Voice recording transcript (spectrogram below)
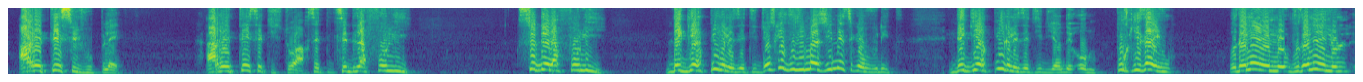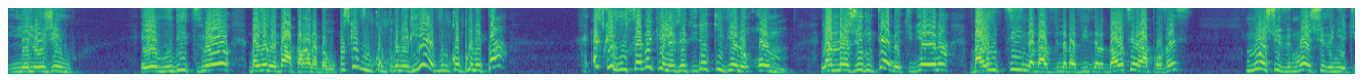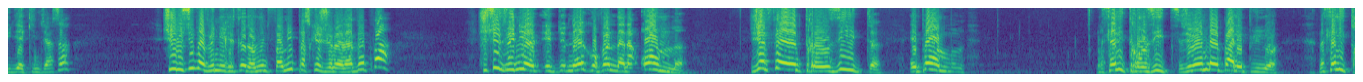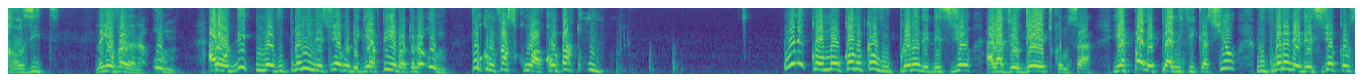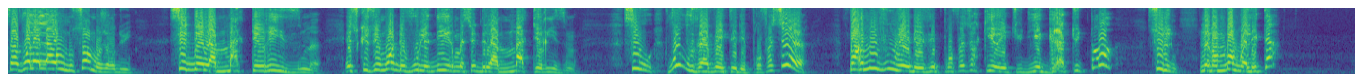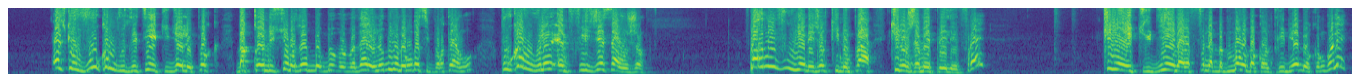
Arrêtez s'il vous plaît. Arrêtez cette histoire. C'est de la folie. C'est de la folie. Déguerpir les étudiants. Est-ce que vous imaginez ce que vous dites? Déguerpir les étudiants de Home pour qu'ils aillent où? Vous allez, les loger où? Et vous dites non parce que vous ne comprenez rien vous ne comprenez pas est-ce que vous savez que les étudiants qui viennent au home, la majorité des étudiants, bauti na la province, moi je, suis, moi je suis venu étudier à Kinshasa. Je ne suis pas venu rester dans une famille parce que je n'en avais pas. Je suis venu dans un home. J'ai fait un transit. Et puis, la salle transit. Je ne vais même pas aller plus loin. La salle transit. Alors dites-moi, vous prenez une décision de guerre pire dans home. Pour qu'on fasse quoi? Qu'on parte où? Comment, comme quand vous prenez des décisions à l'aveuglette comme ça. Il n'y a pas de planification. Vous prenez des décisions comme ça. Voilà là où nous sommes aujourd'hui. C'est de l'amateurisme. Excusez-moi de vous le dire, mais c'est de l'amateurisme. Si vous, vous, avez été des professeurs. Parmi vous, il y a des professeurs qui ont étudié gratuitement sur à l'État. Est-ce que vous, comme vous étiez étudiant à l'époque, ma condition, pourquoi vous voulez infliger ça aux gens? Parmi vous, il y a des gens qui n'ont pas, qui n'ont jamais payé les frais qui ont étudié dans le monde contribuable congolais.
